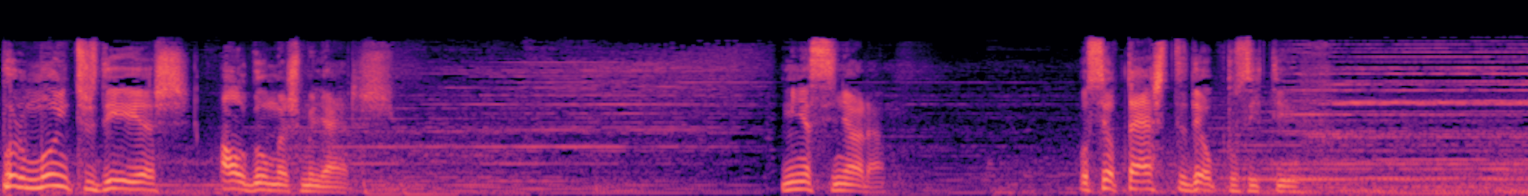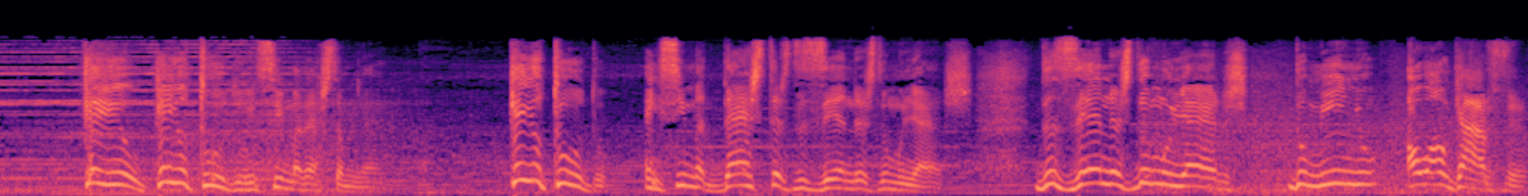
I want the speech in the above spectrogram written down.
por muitos dias algumas mulheres. Minha senhora, o seu teste deu positivo. Caiu, caiu tudo em cima desta mulher. Caiu tudo em cima destas dezenas de mulheres. Dezenas de mulheres do Minho ao Algarve.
